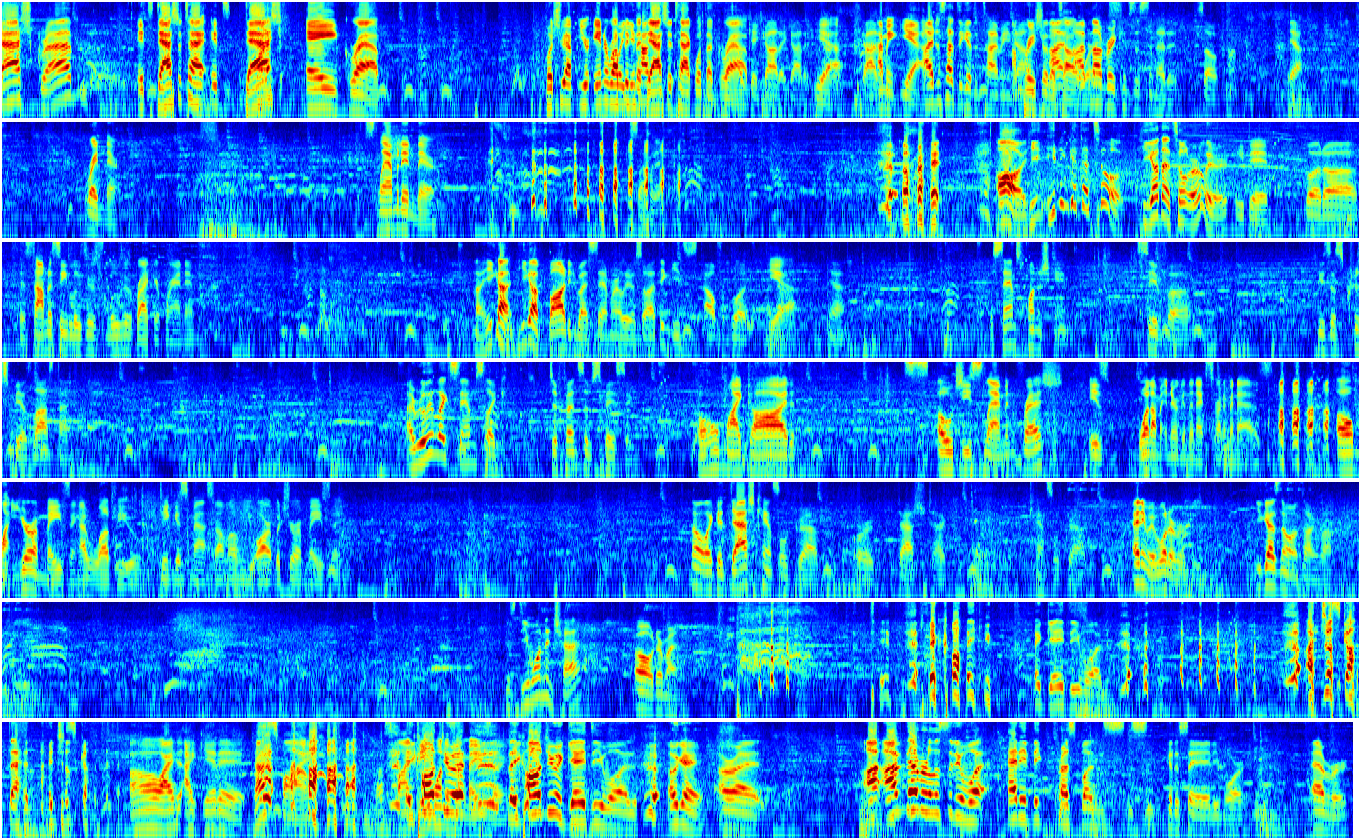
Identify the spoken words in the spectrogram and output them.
Dash grab. It's dash attack. It's dash a grab. But you have you're interrupting you the dash attack with a grab. Okay, got it, got it. Yeah. got it. I mean, yeah. I just have to get the timing. I'm down. pretty sure that's I, how it I'm not very consistent at it, so yeah. Right in there. Slam it in there. Slam it in there. All right. Oh, he, he didn't get that tilt. He got that tilt earlier, He did. but uh, It's time to see losers losers bracket Brandon. No, he got he got bodied by Sam earlier, so I think he's out for blood. Yeah. Yeah. But Sam's punish game. Let's see if uh, he's as crispy as last time. I really like Sam's like defensive spacing. Oh my god. S- OG Slammin' Fresh is what I'm entering in the next tournament as. oh my, you're amazing. I love you, Dingus Master. I don't know who you are, but you're amazing. No, like a dash canceled grab or dash attack canceled grab. Anyway, whatever. You guys know what I'm talking about. Is D1 in chat? Oh, never mind. They- They're calling you a gay D1. I just got that. I just got that. Oh, I, I get it. That's fine. That's fine. They D1 you is a, amazing. They called you a gay D1. Okay, all right. I, I've never listened to what anything press buttons is gonna say anymore, ever.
